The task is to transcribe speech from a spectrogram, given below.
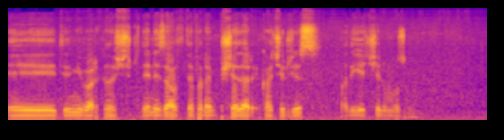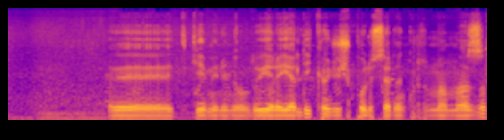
Ee, dediğim gibi arkadaşlar denizaltında falan bir şeyler kaçıracağız. Hadi geçelim o zaman. Evet geminin olduğu yere geldik. Önce şu polislerden kurtulmam lazım.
